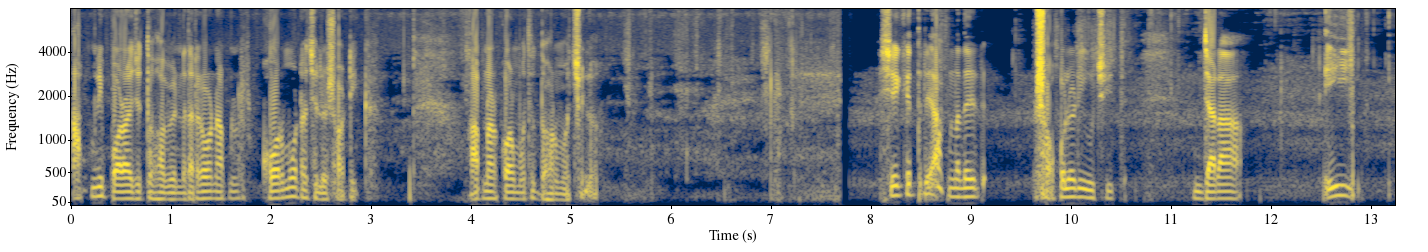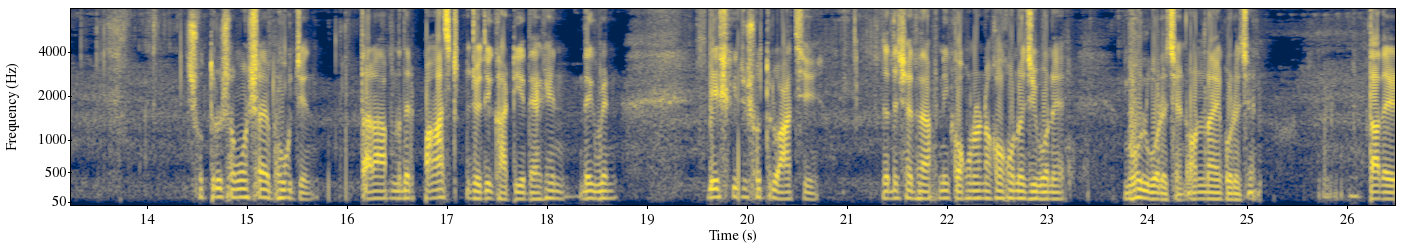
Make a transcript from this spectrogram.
আপনি পরাজিত হবেন না। তার কারণ আপনার কর্মটা ছিল সঠিক। আপনার কর্মতে ধর্ম ছিল। সেক্ষেত্রে আপনাদের সকলেরই উচিত যারা এই শত্রু সমস্যায় ভুগছেন, তারা আপনাদের পাস্ট যদি ঘাটিয়ে দেখেন, দেখবেন বেশ কিছু শত্রু আছে যাদের সাথে আপনি কখনো না কখনো জীবনে ভুল করেছেন, অন্যায় করেছেন। তাদের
